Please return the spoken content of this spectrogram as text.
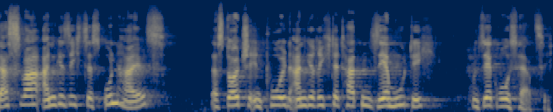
Das war angesichts des Unheils, das Deutsche in Polen angerichtet hatten, sehr mutig und sehr großherzig.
